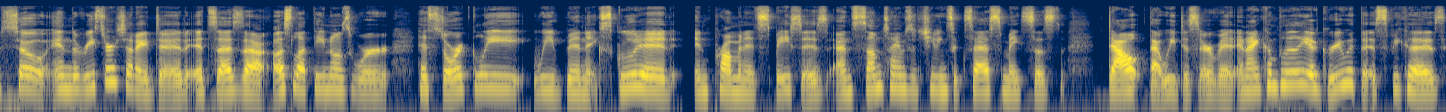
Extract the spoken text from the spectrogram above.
So, in the research that I did, it says that us Latinos were historically we've been excluded in prominent spaces and sometimes achieving success makes us doubt that we deserve it. And I completely agree with this because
